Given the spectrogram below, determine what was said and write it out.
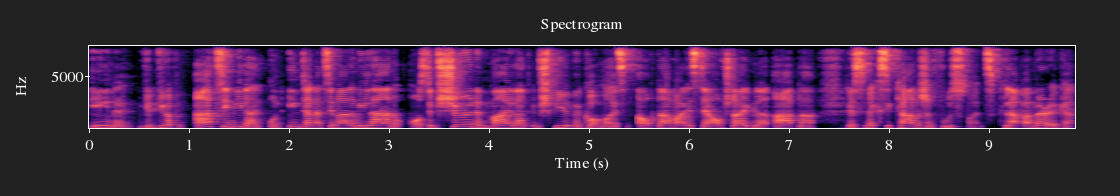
ähneln. Wir dürfen AC Milan und Internationale Milano aus dem schönen Mailand im Spiel willkommen heißen. Auch dabei ist der aufsteigende Adler des mexikanischen Fußballs, Club America,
